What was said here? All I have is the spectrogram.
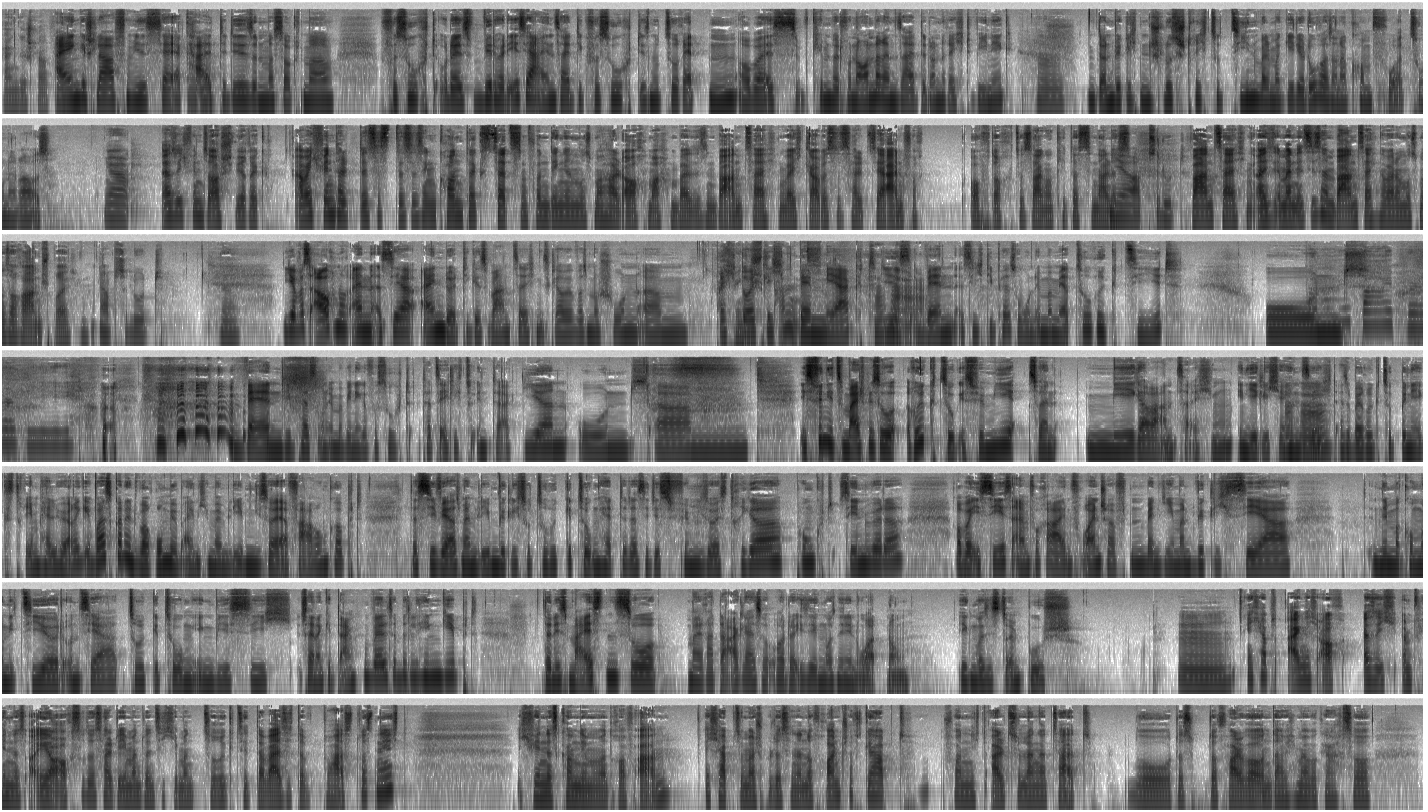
Eingeschlafen. eingeschlafen ist, sehr erkaltet ist und man sagt, man versucht, oder es wird halt eh sehr einseitig versucht, das nur zu retten, aber es kommt halt von der anderen Seite dann recht wenig. Hm. Und dann wirklich den Schlussstrich zu ziehen, weil man geht ja doch aus einer Komfortzone raus. Ja, also ich finde es auch schwierig. Aber ich finde halt, das ist, das ist in Kontext setzen von Dingen muss man halt auch machen bei diesen Warnzeichen, weil ich glaube, es ist halt sehr einfach oft auch zu sagen, okay, das sind alles Ja, absolut. Warnzeichen. Also ich meine, es ist ein Warnzeichen, aber da muss man es auch ansprechen. Absolut. Ja. Ja, was auch noch ein sehr eindeutiges Warnzeichen ist, glaube ich, was man schon ähm, recht deutlich gespannt. bemerkt, Hm. ist, wenn sich die Person immer mehr zurückzieht und bye, bye Birdie. wenn die Person immer weniger versucht, tatsächlich zu interagieren. Und ähm, ist, finde ich zum Beispiel so, Rückzug ist für mich so ein mega Warnzeichen in jeglicher Mhm. Hinsicht. Also bei Rückzug bin ich extrem hellhörig. Ich weiß gar nicht, warum. Ich habe eigentlich in meinem Leben nie so eine Erfahrung gehabt, dass sie wer aus meinem Leben wirklich so zurückgezogen hätte, dass ich das für mich so als Triggerpunkt sehen würde. Aber ich sehe es einfach auch in Freundschaften, wenn jemand wirklich sehr nimmer kommuniziert und sehr zurückgezogen irgendwie sich seiner Gedankenwelt ein bisschen hingibt, dann ist meistens so mein Radar gleich so, oh, da ist irgendwas nicht in Ordnung. Irgendwas ist da im Busch. Mm, Ich habe eigentlich auch, also ich empfinde es eher auch so, dass halt jemand, wenn sich jemand zurückzieht, da weiß ich, da passt was nicht. Ich finde, es kommt immer mal drauf an. Ich habe zum Beispiel das in einer Freundschaft gehabt, von nicht allzu langer Zeit, wo das der Fall war. Und da habe ich mir aber gedacht, so,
